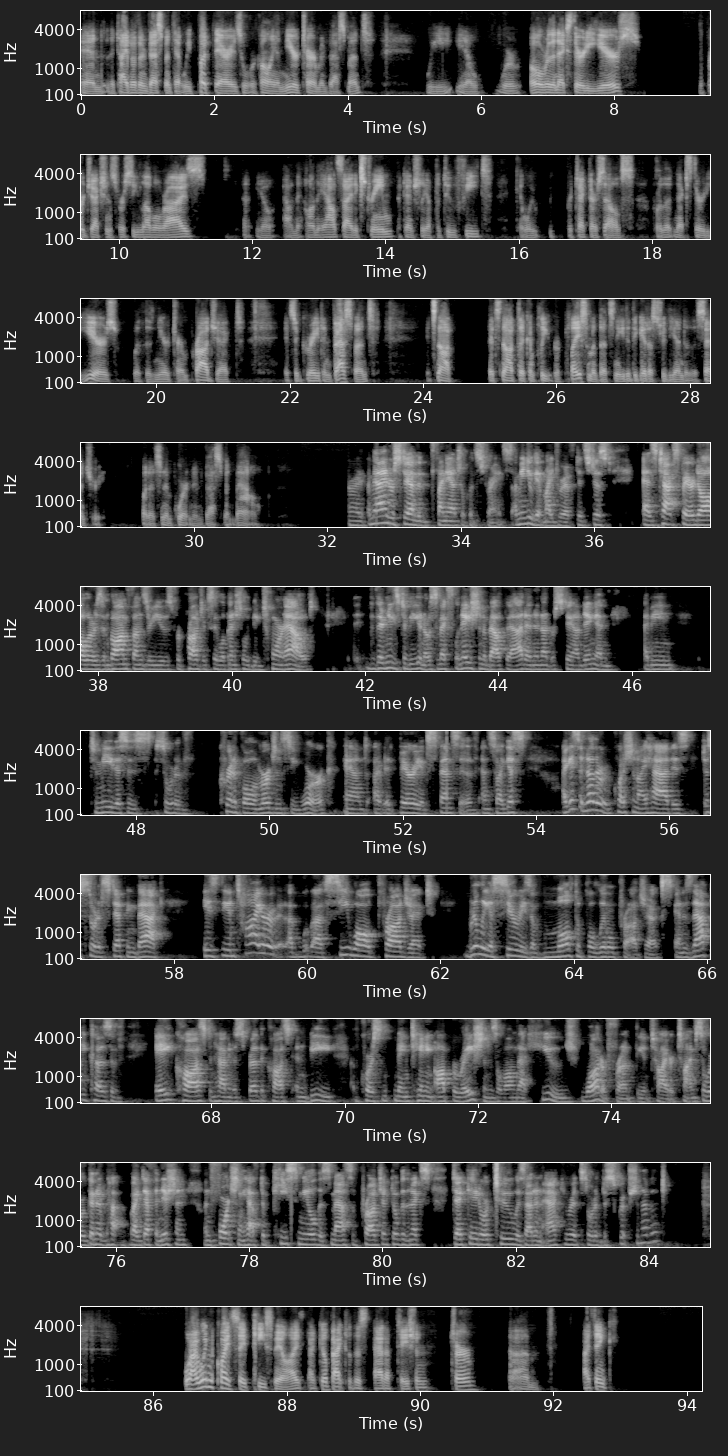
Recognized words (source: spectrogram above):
And the type of investment that we put there is what we're calling a near-term investment. We, you know, we're over the next 30 years, the projections for sea level rise, uh, you know, on the, on the outside extreme, potentially up to two feet. Can we protect ourselves for the next 30 years with the near term project? It's a great investment. It's not it's not the complete replacement that's needed to get us through the end of the century, but it's an important investment now. All right. I mean, I understand the financial constraints. I mean, you get my drift. It's just as taxpayer dollars and bond funds are used for projects that will eventually be torn out, there needs to be, you know, some explanation about that and an understanding. And I mean, to me, this is sort of critical emergency work and uh, very expensive. And so I guess, I guess another question I had is just sort of stepping back. Is the entire uh, uh, seawall project really a series of multiple little projects? And is that because of a cost and having to spread the cost and b of course maintaining operations along that huge waterfront the entire time? So we're going to by definition unfortunately have to piecemeal this massive project over the next decade or two. Is that an accurate sort of description of it well i wouldn't quite say piecemeal i i go back to this adaptation term um, i think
